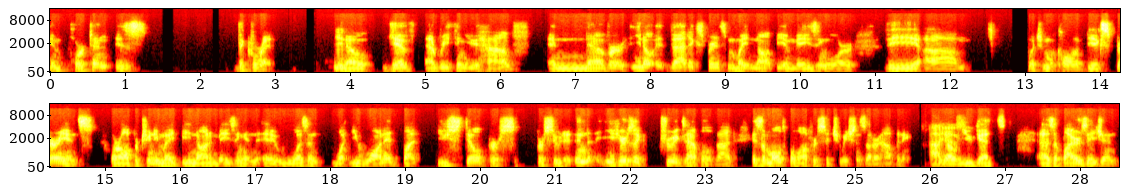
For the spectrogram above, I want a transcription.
important is the grit you know give everything you have and never you know that experience might not be amazing or the um what you call it the experience or opportunity might be not amazing and it wasn't what you wanted but you still pers- pursued it. And here's a true example of that is the multiple offer situations that are happening. Ah, you know yes. you get as a buyer's agent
